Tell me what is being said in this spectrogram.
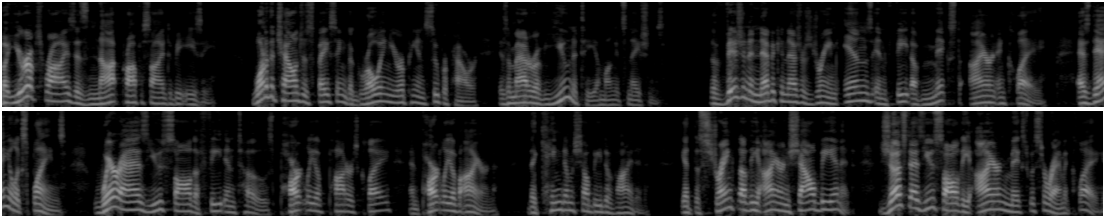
But Europe's rise is not prophesied to be easy. One of the challenges facing the growing European superpower is a matter of unity among its nations. The vision in Nebuchadnezzar's dream ends in feet of mixed iron and clay. As Daniel explains, whereas you saw the feet and toes, partly of potter's clay and partly of iron, the kingdom shall be divided. yet the strength of the iron shall be in it, just as you saw the iron mixed with ceramic clay.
